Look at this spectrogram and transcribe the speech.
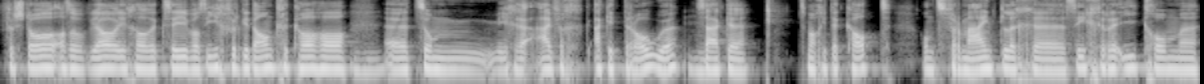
verstehe, also ja, ich habe gesehen, was ich für Gedanken hatte, mhm. äh, zum mich einfach auch getrauen, mhm. sagen, jetzt mache ich den Cut und das vermeintlich äh, sichere Einkommen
